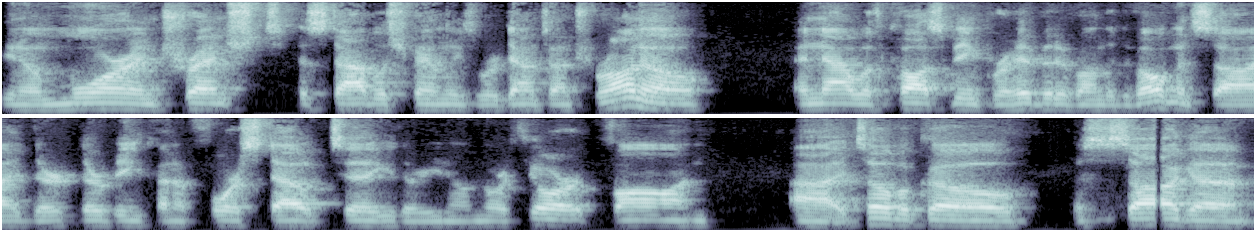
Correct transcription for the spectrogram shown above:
you know more entrenched established families were downtown Toronto and now with costs being prohibitive on the development side they're they're being kind of forced out to either you know North York, Vaughan, uh, Etobicoke, Mississauga.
